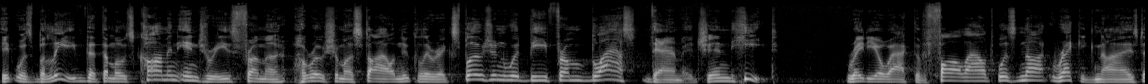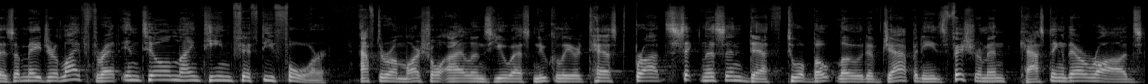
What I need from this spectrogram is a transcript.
it was believed that the most common injuries from a Hiroshima style nuclear explosion would be from blast damage and heat. Radioactive fallout was not recognized as a major life threat until 1954, after a Marshall Islands U.S. nuclear test brought sickness and death to a boatload of Japanese fishermen casting their rods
